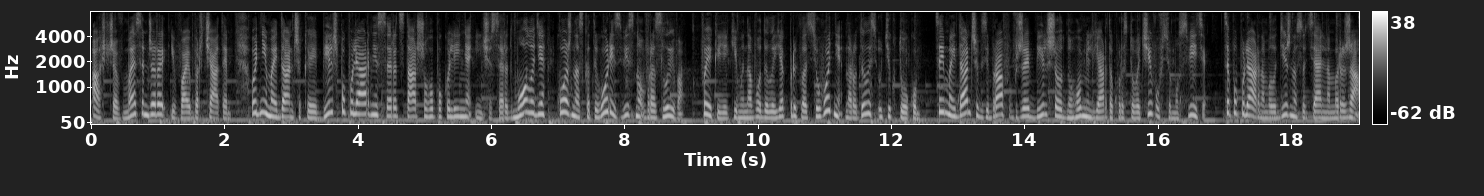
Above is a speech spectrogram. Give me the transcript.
а ще в месенджери і вайбер-чати. Одні майданчики більш популярні серед старшого покоління, інші серед молоді. Кожна з категорій, звісно, вразлива. Фейки, які ми наводили як приклад сьогодні, народились у Тіктоку. Цей майданчик зібрав вже більше одного мільярда користувачів у всьому світі. Це популярна молодіжна соціальна мережа,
